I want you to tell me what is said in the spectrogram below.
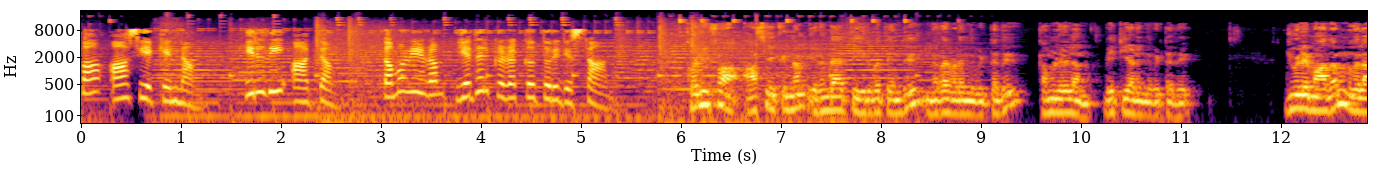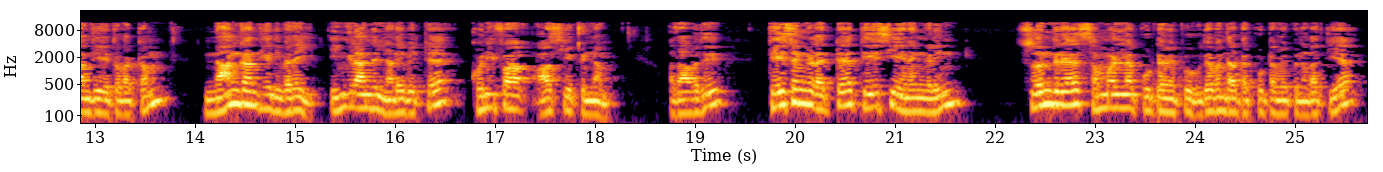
ஆசிய கிண்ணம் இறுதி ஆட்டம். தமிழீழம் எதிர்கிழக்கு துருகிஸ்தான். கொலிஃபா ஆசிய கிண்ணம் இரண்டாயிரத்தி இருபத்தைந்து நிறைவடைந்து விட்டது. தமிழீழம் வெற்றியடைந்து விட்டது. ஜூலை மாதம் முதலாம் தேதி தொடக்கம். நான்காம் தேதி வரை இங்கிலாந்தில் நடைபெற்ற கொனிஃபா ஆசிய கிண்ணம் அதாவது தேசங்களற்ற தேசிய இனங்களின் சுதந்திர சம்மேளன கூட்டமைப்பு உதவந்தாட்ட கூட்டமைப்பு நடத்திய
